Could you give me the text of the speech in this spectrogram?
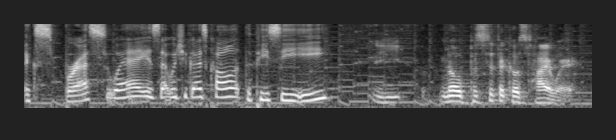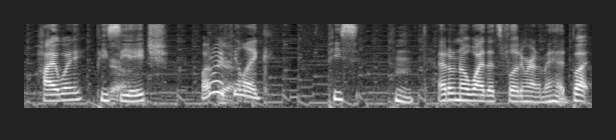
Expressway. Is that what you guys call it? The PCE? No, Pacific Coast Highway. Highway? PCH? Why do I Yeah. feel like PC? Hmm. I don't know why that's floating around in my head. But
